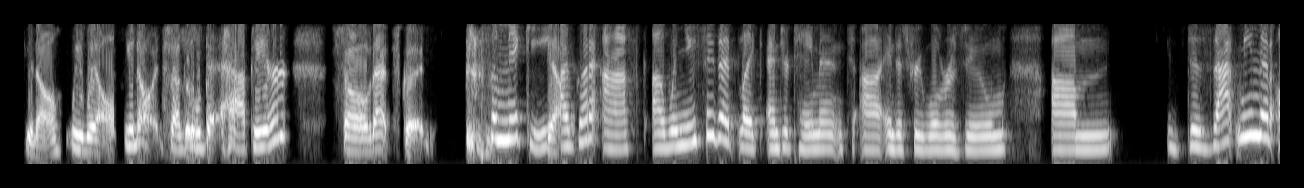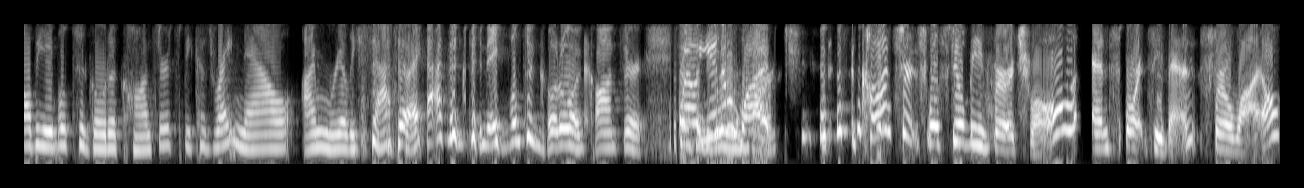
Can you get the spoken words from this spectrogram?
You know we will. You know it's a little bit happier, so that's good. So, Nikki, Yeah. I've got to ask uh, when you say that like entertainment uh, industry will resume, um, does that mean that I'll be able to go to concerts? Because right now I'm really sad that I haven't been able to go to a concert. Well, you know what? Concerts will still be virtual and sports events for a while.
